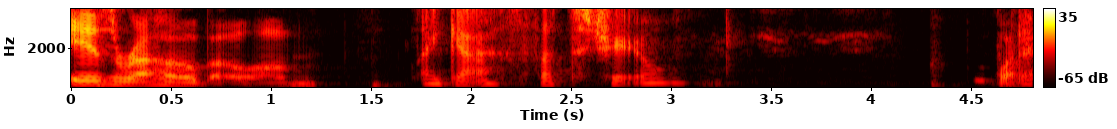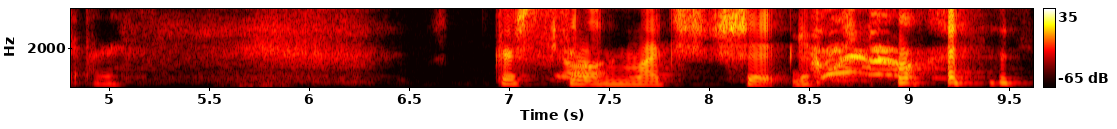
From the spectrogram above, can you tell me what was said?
is Rehoboam. I guess that's true. Whatever. There's so much shit going on.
